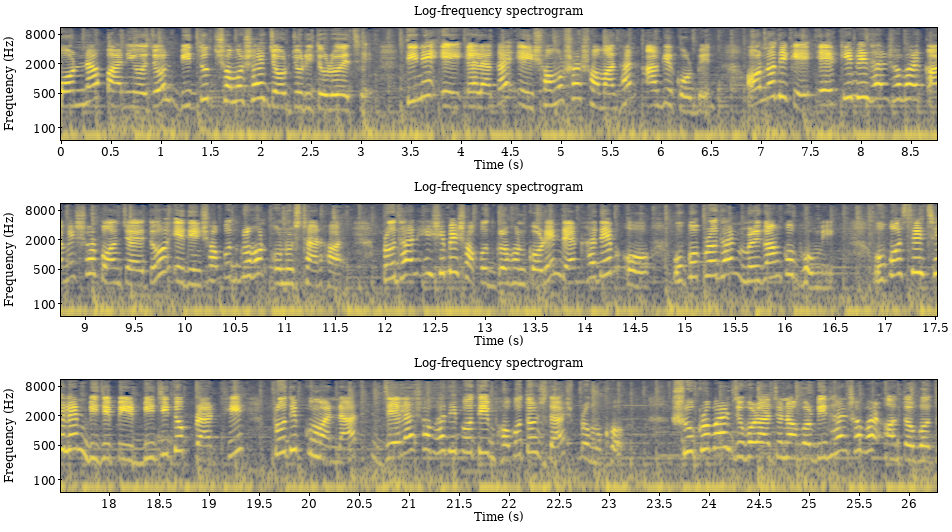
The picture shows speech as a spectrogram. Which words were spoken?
বন্যা, পানীয় জল, বিদ্যুৎ সমস্যায় জর্জরিত রয়েছে। তিনি এই এলাকায় এই সমস্যার সমাধান আগে করবেন। অন্যদিকে একই বিধানসভার কামেশ্বর পঞ্চায়েতেও এদিন শপথ গ্রহণ অনুষ্ঠান হয়। প্রধান হিসেবে শপথ গ্রহণ করেন রেখাদেব ও উপপ্রধান মৃগাঙ্ক ভৌমিক। উপস্থিত ছিলেন বিজেপির বিজিত প্রার্থী প্রদীপ কুমার নাথ, জেলা সভাধিপতি ভবতোষ দাস প্রমুখ। শুক্রবার যুবরাজনগর বিধানসভার অন্তর্গত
